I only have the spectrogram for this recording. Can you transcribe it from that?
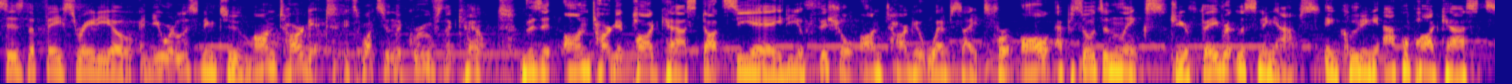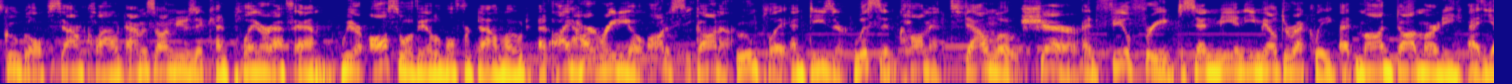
This is The Face Radio, and you are listening to On Target. It's what's in the grooves that count. Visit OnTargetPodcast.ca, the official On Target website for all episodes and links to your favorite listening apps, including Apple Podcasts, Google, SoundCloud, Amazon Music, and Player FM. We are also available for download at iHeartRadio, Audacy, Gaana, Boomplay, and Deezer. Listen, comment, download, share, and feel free to send me an email directly at mod.marty at yahoo.com.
